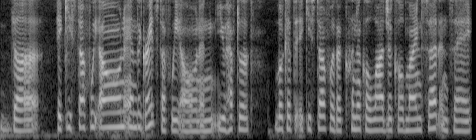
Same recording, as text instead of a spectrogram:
the icky stuff we own and the great stuff we own. And you have to look at the icky stuff with a clinical, logical mindset and say,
